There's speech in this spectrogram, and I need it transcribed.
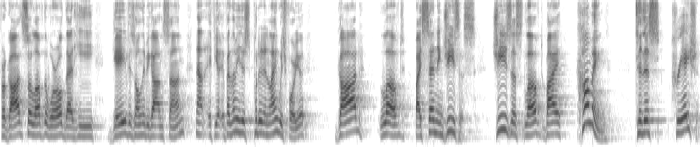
For God so loved the world that he gave his only begotten son. Now, if, you, if I, let me just put it in language for you God loved by sending Jesus, Jesus loved by coming to this creation.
